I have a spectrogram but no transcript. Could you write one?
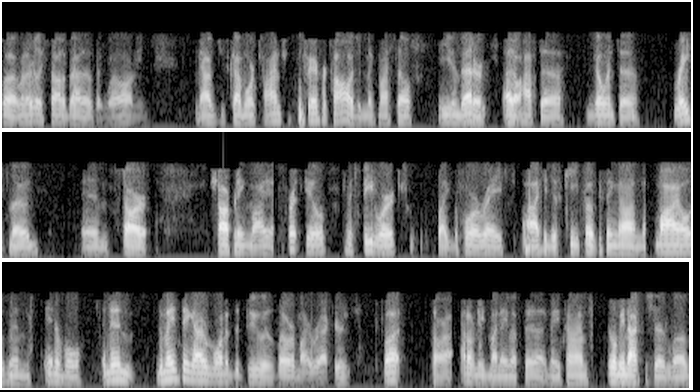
but when I really thought about it, I was like, well, I mean, now I've just got more time to prepare for college and make myself even better. I don't have to go into race mode and start sharpening my uh, sprint skills with speed work like before a race. I can just keep focusing on miles and interval. And then The main thing I wanted to do is lower my records, but right. I don't need my name up there that many times. It'll be nice to share the love.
